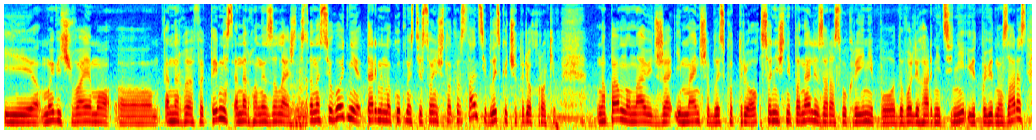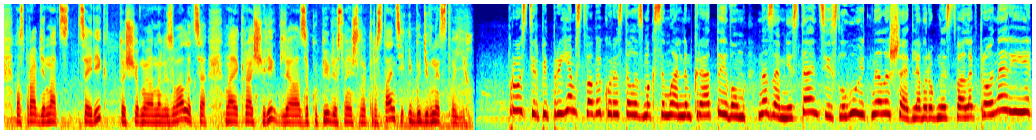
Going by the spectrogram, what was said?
і ми відчуваємо е, енергоефективність, енергонезалежність. На сьогодні термін окупності сонячної електростанції близько 4 років. Напевно, навіть вже і менше, близько трьох. Сонячні панелі зараз в Україні по доволі гарній ціні, і відповідно зараз насправді на цей рік, то що ми аналізували, це найкращий рік для закупівлі сонячних електростанцій і будівництва їх. Простір підприємства використали з максимальним креативом. Наземні станції слугують не лише для виробництва електроенергії,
